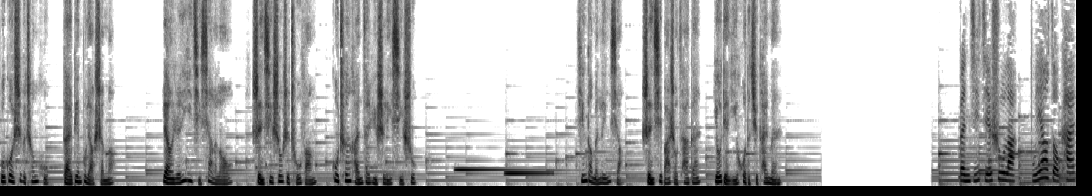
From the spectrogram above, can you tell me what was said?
不过是个称呼，改变不了什么。两人一起下了楼，沈西收拾厨房，顾春寒在浴室里洗漱，听到门铃响。沈西把手擦干，有点疑惑的去开门。本集结束了，不要走开，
